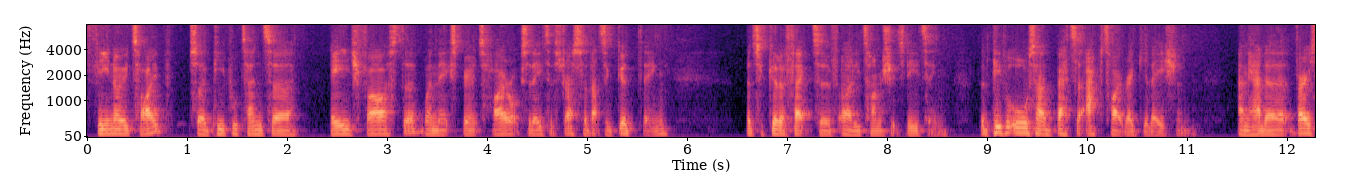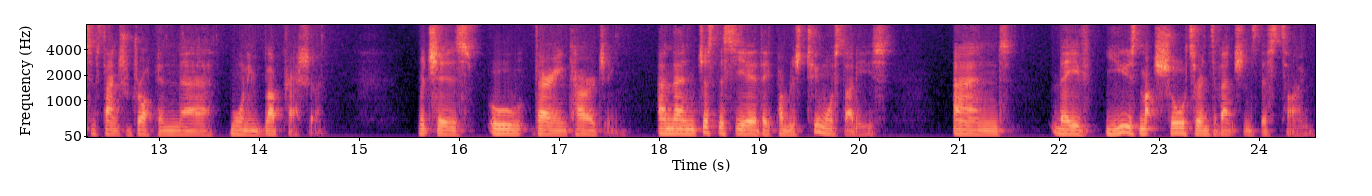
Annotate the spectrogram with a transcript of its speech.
phenotype. So people tend to age faster when they experience higher oxidative stress. So that's a good thing. That's a good effect of early time restricted eating. But people also had better appetite regulation and they had a very substantial drop in their morning blood pressure, which is all very encouraging. And then just this year, they published two more studies and they've used much shorter interventions this time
